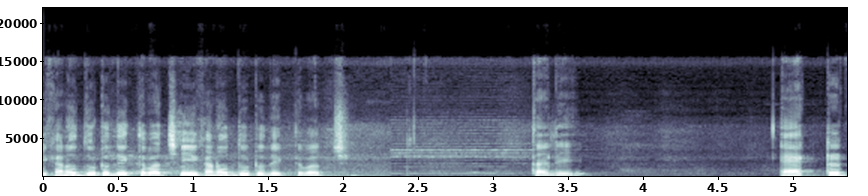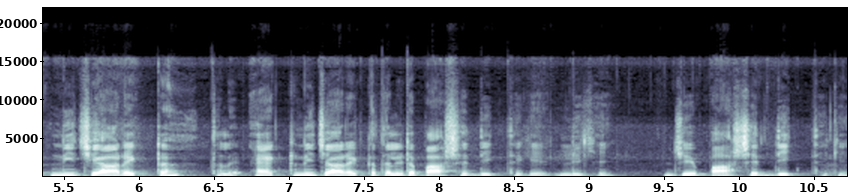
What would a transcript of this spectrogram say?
এখানেও দুটো দেখতে পাচ্ছি, এখানেও দুটো দেখতে পাচ্ছি। তাহলে একটার নিচে আরেকটা, তাহলে একটা নিচে আরেকটা, তাহলে এটা পাশের দিক থেকে লিখি। যে পাশের দিক থেকে।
